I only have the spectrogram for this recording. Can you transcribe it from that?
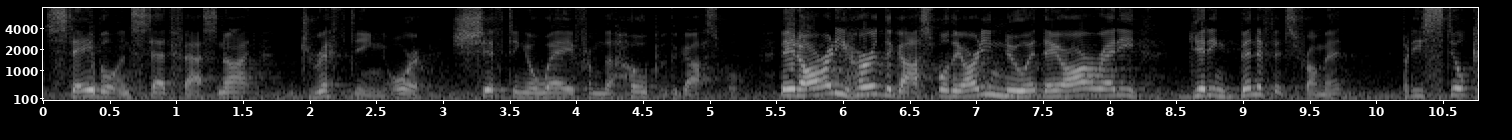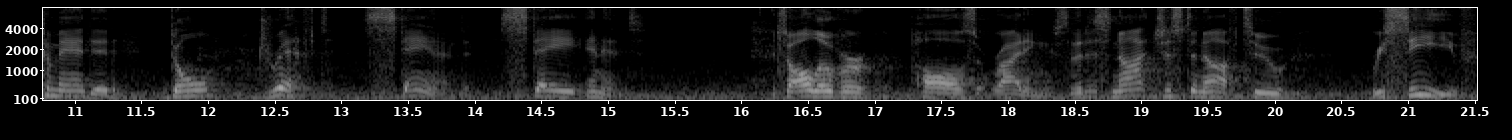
Stable and steadfast, not drifting or shifting away from the hope of the gospel. They'd already heard the gospel, they already knew it, they are already getting benefits from it, but he's still commanded don't drift, stand, stay in it. It's all over Paul's writings that it's not just enough to receive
